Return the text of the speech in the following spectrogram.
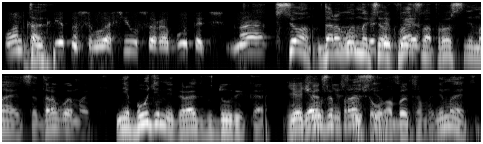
он да. конкретно согласился работать на... Все, дорогой ну, мой человек, ваш вопрос снимается. Дорогой мой, не будем играть в дурика. Я, Я уже не просил об этом. Здесь, понимаете?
